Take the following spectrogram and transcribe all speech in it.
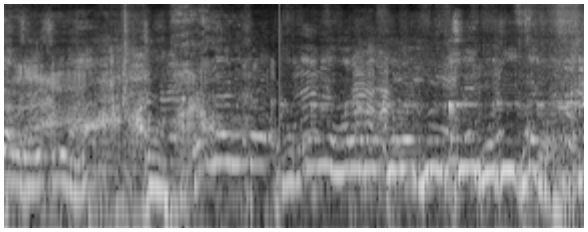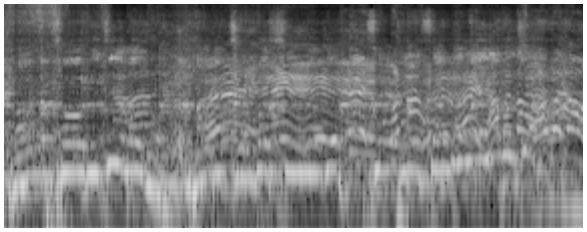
감사합니다. 자, 옛날부터 가난이 하루만큼은 눈치 보지 말고 망설이지 말고 다 같이 한번 신나게 스트레스 한번 내보자.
